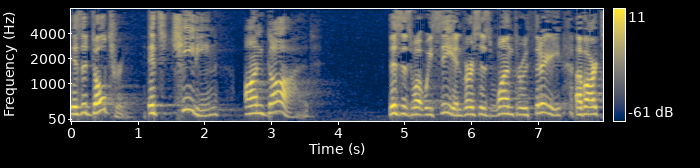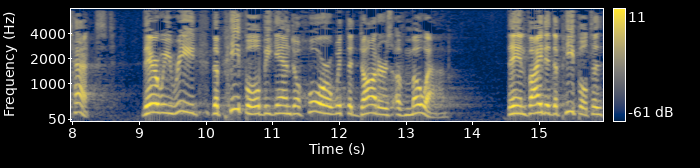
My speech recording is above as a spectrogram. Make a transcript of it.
is adultery. It's cheating on God. This is what we see in verses 1 through 3 of our text. There we read, the people began to whore with the daughters of Moab. They invited the people to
